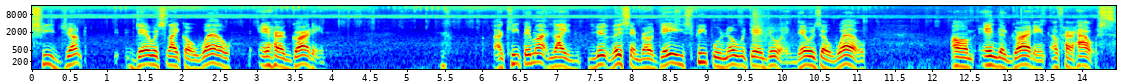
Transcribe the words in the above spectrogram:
She jumped, there was like a well in her garden. I keep in mind, like, listen, bro, these people know what they're doing. There was a well um, in the garden of her house.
